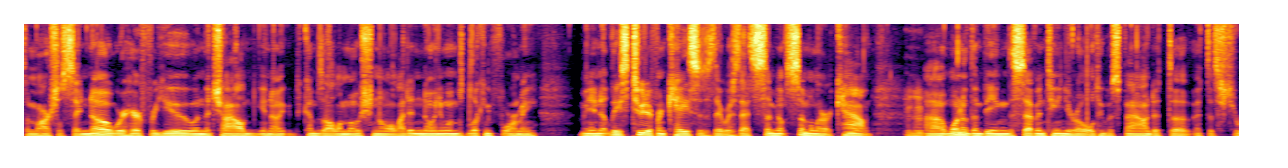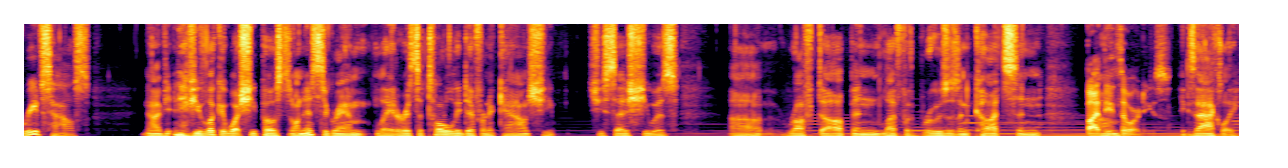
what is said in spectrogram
the marshals say, No, we're here for you. And the child, you know, becomes all emotional. I didn't know anyone was looking for me. I mean, in at least two different cases, there was that sim- similar account. Mm-hmm. Uh, one of them being the 17 year old who was found at the, at the Sharif's house. Now, if you, if you look at what she posted on Instagram later, it's a totally different account. She, she says she was uh, roughed up and left with bruises and cuts. and By the um, authorities. Exactly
